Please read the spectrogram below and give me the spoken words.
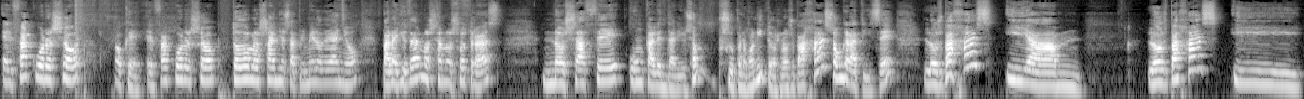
el FAC Workshop Ok, el FAC Workshop todos los años a primero de año, para ayudarnos a nosotras, nos hace un calendario. Son súper bonitos. Los bajas son gratis, ¿eh? Los bajas y... los bajas y...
